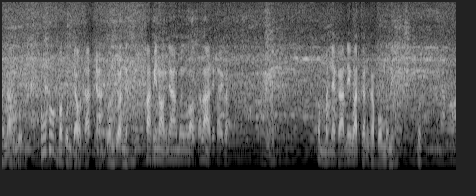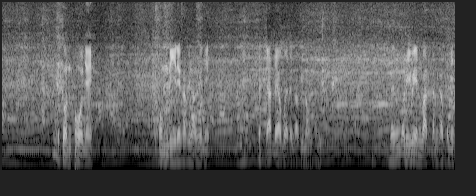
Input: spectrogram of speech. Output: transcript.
ขนาดบุญโอ้โหพระคุณเจ้าตัดหยาวนๆเนี่ยพาพี่น้องย่างเบิ่งรอบตลาดจังหนก่อนบรรยากาศในวัดกันครับผมวันนี้ต้นโพใหญ่ชมดีเลยครับพี่น้องที่นี่จัดแล้วเบิดครับพี่น้องผมเบิ่งบริเวณวัดกันครับวันนี้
